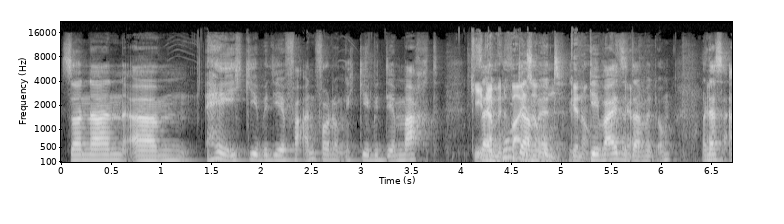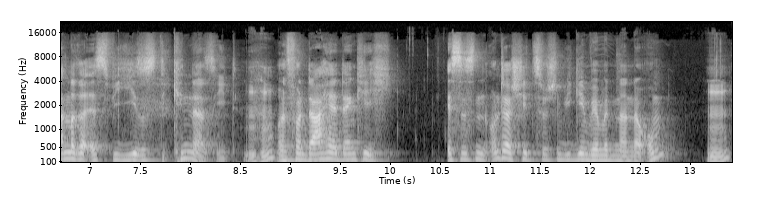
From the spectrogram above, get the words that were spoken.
sondern ähm, hey, ich gebe dir Verantwortung, ich gebe dir Macht, Geh Sei damit gut weise damit. um. Genau. Geh weise ja. damit um. Und ja. das andere ist, wie Jesus die Kinder sieht. Mhm. Und von daher denke ich, ist es ein Unterschied zwischen, wie gehen wir miteinander um mhm.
